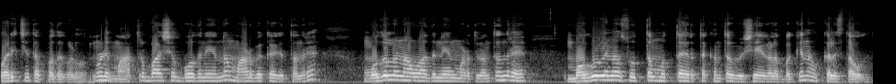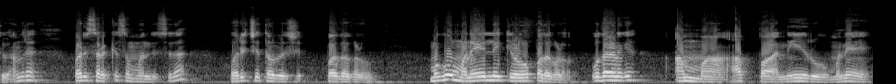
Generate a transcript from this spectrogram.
ಪರಿಚಿತ ಪದಗಳು. ನೋಡಿ, ಮಾತೃಭಾಷೆ ಬೋಧನೆಯನ್ನು ಮಾಡಬೇಕಾಗಿತ್ತಂದರೆ ಮೊದಲು ನಾವು ಅದನ್ನು ಏನು ಮಾಡ್ತೀವಿ ಅಂತಂದರೆ, ಮಗುವಿನ ಸುತ್ತಮುತ್ತ ಇರತಕ್ಕಂಥ ವಿಷಯಗಳ ಬಗ್ಗೆ ನಾವು ಕಲಿಸ್ತಾ ಹೋಗ್ತೀವಿ. ಅಂದರೆ, ಪರಿಸರಕ್ಕೆ ಸಂಬಂಧಿಸಿದ ಪರಿಚಿತ ಪದಗಳು. ಮಗು ಮನೆಯಲ್ಲೇ ಕೇಳುವ ಪದಗಳು. ಉದಾಹರಣೆಗೆ, ಅಮ್ಮ, ಅಪ್ಪ, ನೀರು, ಮನೆ,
